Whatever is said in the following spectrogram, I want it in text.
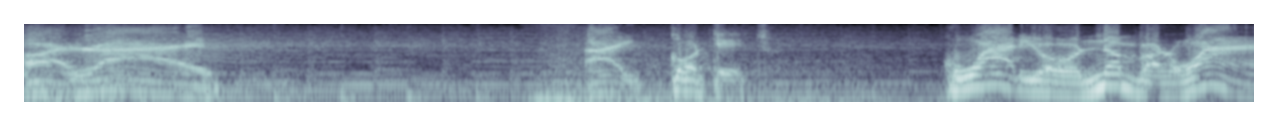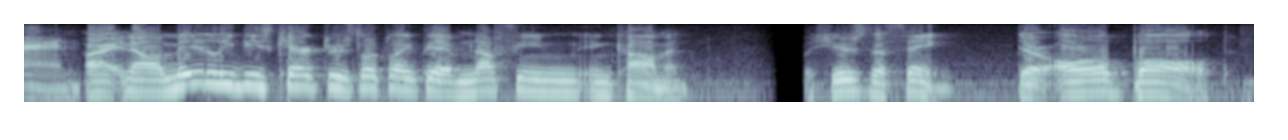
Alright! I got it! Wario number one! Alright, now admittedly these characters look like they have nothing in common. But here's the thing. They're all bald.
